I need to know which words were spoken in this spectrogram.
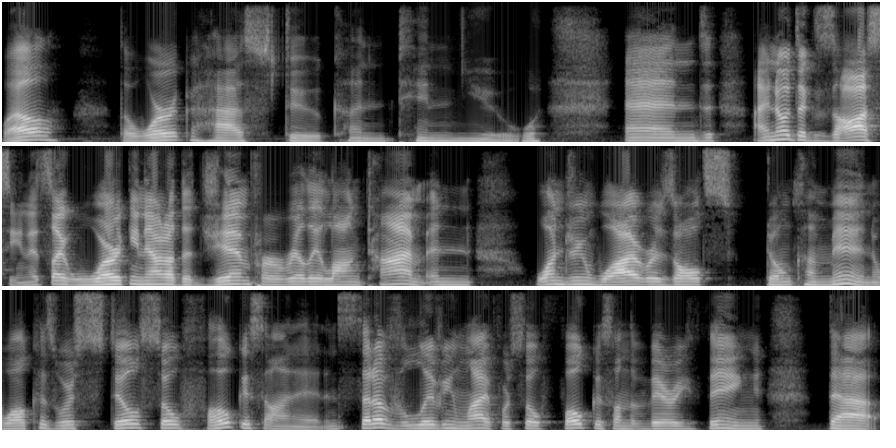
Well, the work has to continue. And I know it's exhausting. It's like working out at the gym for a really long time and wondering why results don't come in. Well, because we're still so focused on it. Instead of living life, we're so focused on the very thing that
